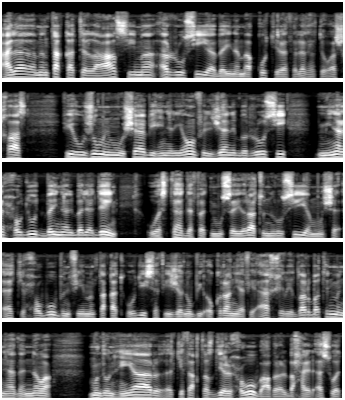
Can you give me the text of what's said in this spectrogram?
على منطقة العاصمة الروسية بينما قتل ثلاثة أشخاص في هجوم مشابه اليوم في الجانب الروسي من الحدود بين البلدين. واستهدفت مسيرات روسية منشآت حبوب في منطقة أوديسا في جنوب أوكرانيا في آخر ضربة من هذا النوع. منذ انهيار اتفاق تصدير الحبوب عبر البحر الأسود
